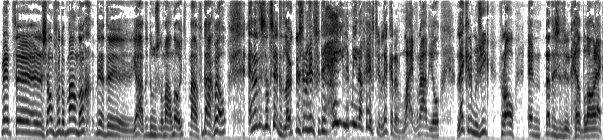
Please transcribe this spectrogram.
met eh Zandvoort op maandag. De, de, ja, dat doen ze normaal nooit, maar vandaag wel. En dat is ontzettend leuk. Dus dan heeft u de hele middag heeft u lekkere live radio, lekkere muziek vooral. En dat is natuurlijk heel belangrijk.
